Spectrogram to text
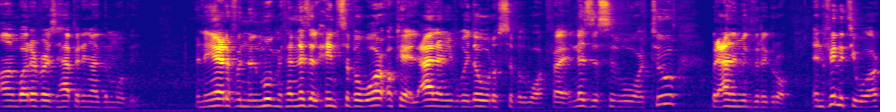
on whatever is happening on the movie. إنه يعرفوا ان ال movie مثلا نزل الحين Civil War okay العالم يبغوا يدوروا ال Civil War فنزل Civil War 2 والعالم يقدر يقرو Infinity War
